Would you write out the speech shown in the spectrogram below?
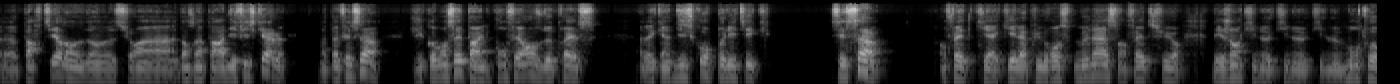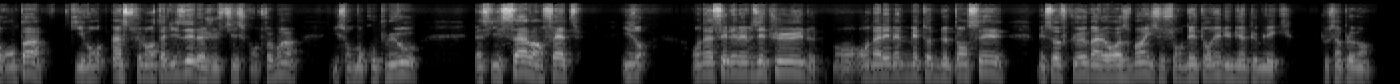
euh, partir dans, sur un, dans un paradis fiscal. On n'a pas fait ça. J'ai commencé par une conférence de presse avec un discours politique. C'est ça, en fait, qui, a, qui est la plus grosse menace, en fait, sur des gens qui ne, qui ne, qui ne montreront pas qui vont instrumentaliser la justice contre moi. Ils sont beaucoup plus hauts. Parce qu'ils savent, en fait, ils ont, on a fait les mêmes études, on, a les mêmes méthodes de pensée, mais sauf que malheureusement, ils se sont détournés du bien public, tout simplement.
